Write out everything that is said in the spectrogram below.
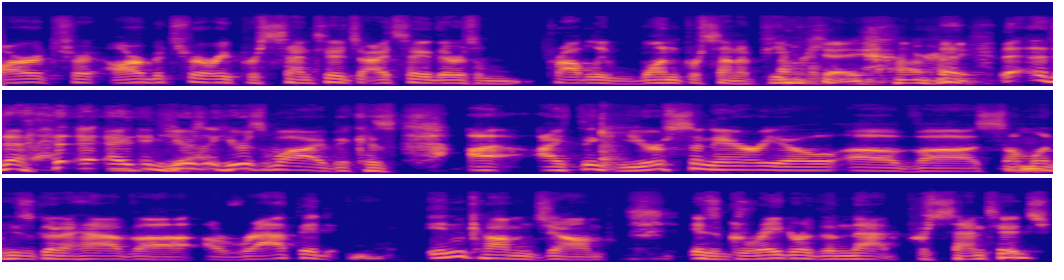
arbitra- arbitrary percentage, I'd say there's probably one percent of people. okay, all right, That- that- and and here's Yeah. here's why because I, I think your scenario of uh, someone Mm-hmm. who's going to have a, a rapid income jump is greater than that percentage.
